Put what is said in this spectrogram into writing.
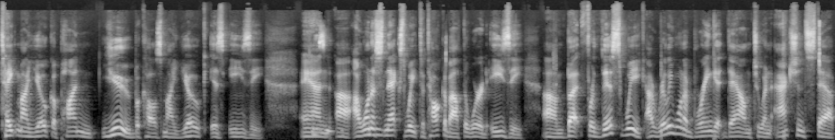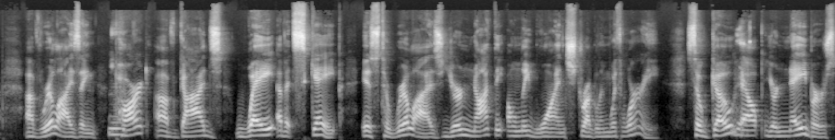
Take my yoke upon you because my yoke is easy. And uh, I want us next week to talk about the word easy. Um, but for this week, I really want to bring it down to an action step of realizing Mm. part of God's way of escape is to realize you're not the only one struggling with worry. So go Yes. help your neighbors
